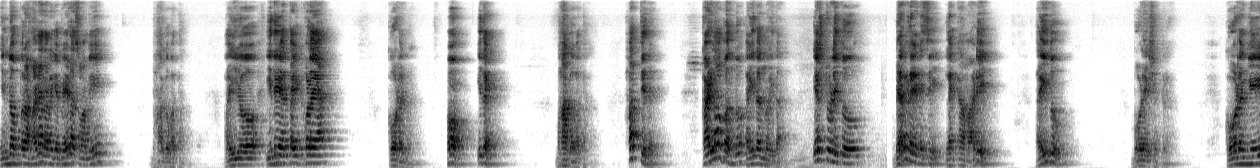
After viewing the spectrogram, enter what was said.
ಇನ್ನೊಬ್ಬರ ಹಣ ನನಗೆ ಬೇಡ ಸ್ವಾಮಿ, ಭಾಗವತ. ಅಯ್ಯೋ, ಇದೆ ಅಂತ ಇಟ್ಕೊಳ್ಳಯ್ಯ ಕೋಡನ್ ಹೋ, ಇದೆ. ಭಾಗವತ. ಹತ್ತಿದೆ. ಕಳ್ಳ ಬಂದು ಐದನ್ನು ಇದ ಎಷ್ಟುಳಿತು? ಬೆರಳೆಣಿಸಿ ಲೆಕ್ಕ ಮಾಡಿ ಐದು ಬೋಳೇಶಂಕರ. ಕೋಡಂಗಿ,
